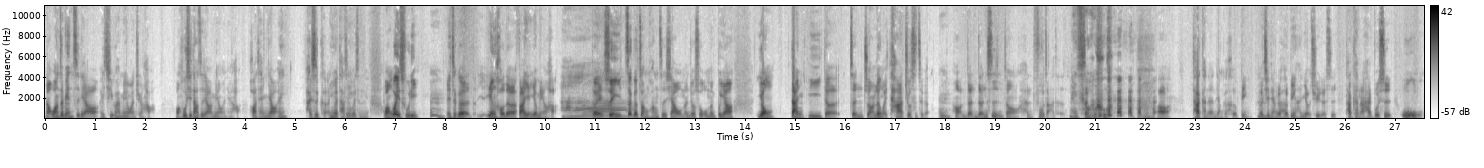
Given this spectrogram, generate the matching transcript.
那往这边治疗，哎，奇怪，没有完全好；往呼吸道治疗没有完全好，化痰药，哎，还是可，因为它是未成年。往胃处理，嗯，哎，这个咽喉的发炎又没有好啊。对，所以这个状况之下，我们就说，我们不要用单一的症状认为它就是这个。嗯，好，人人是这种很复杂的生物，哦。它可能两个合并，而且两个合并很有趣的是，它可能还不是五五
